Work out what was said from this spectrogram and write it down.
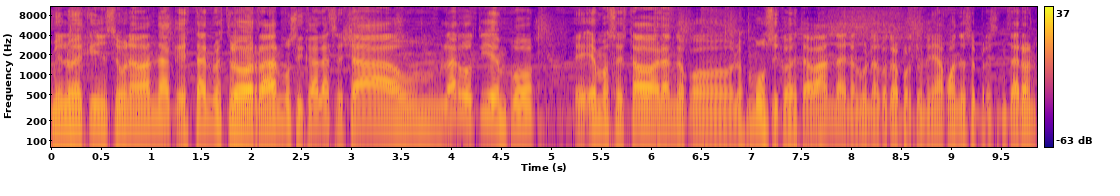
1915, una banda que está en nuestro radar musical hace ya un largo tiempo. Eh, hemos estado hablando con los músicos de esta banda en alguna que otra oportunidad cuando se presentaron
